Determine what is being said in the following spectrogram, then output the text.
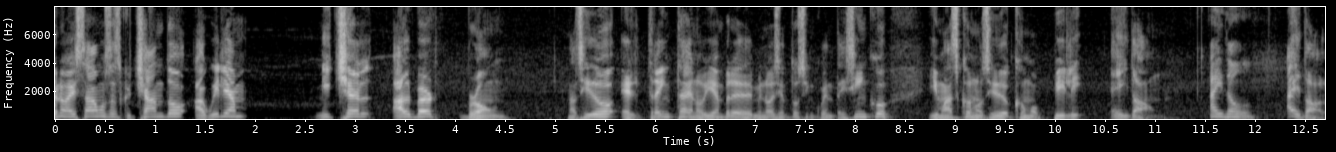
Bueno, ahí estábamos escuchando a William Mitchell Albert Brown, nacido el 30 de noviembre de 1955 y más conocido como Billy Idol. Idol. Idol.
